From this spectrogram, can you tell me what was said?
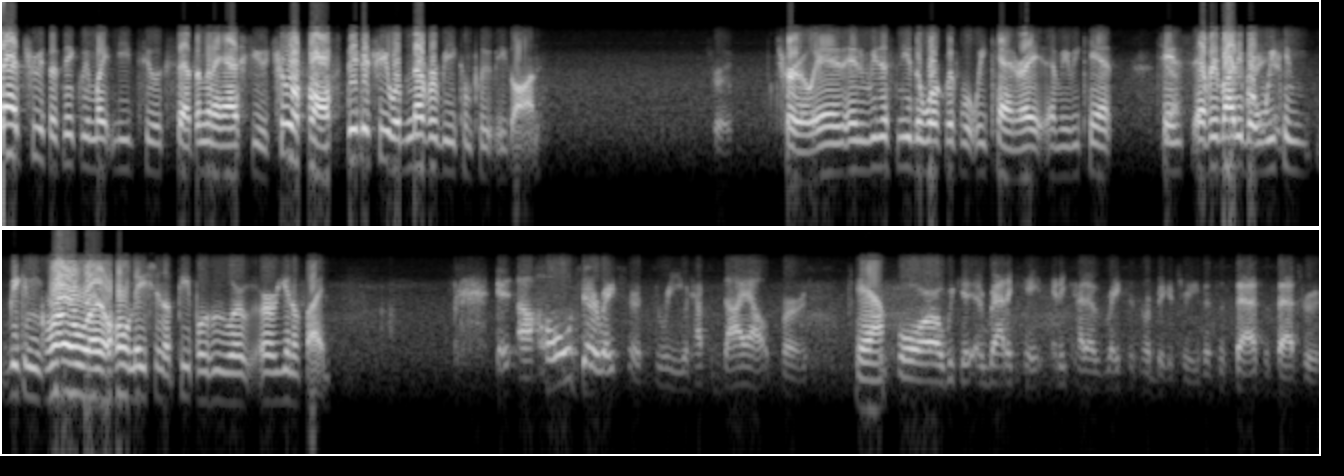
sad truth I think we might need to accept. I'm going to ask you, true or false? Bigotry will never be completely gone. True. And and we just need to work with what we can, right? I mean, we can't change everybody, but I- we can we can grow a whole nation of people who are, are unified. A whole generation or three would have to die out first Yeah. before we could eradicate any kind of racism or bigotry. This is sad. It's a sad truth.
